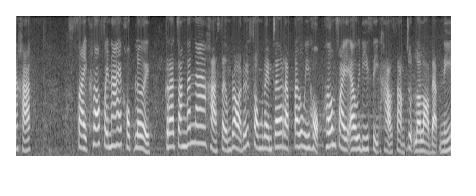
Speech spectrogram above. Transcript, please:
นะคะ ใส่ครอบไฟหน้าให้ครบเลย กระจังด้านหน้าค่ะ เสริมหล่อด้วยทรง Ranger Raptor V6 เพิ่มไฟ LED สีขาว 3 จุดหล่อๆแบบนี้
